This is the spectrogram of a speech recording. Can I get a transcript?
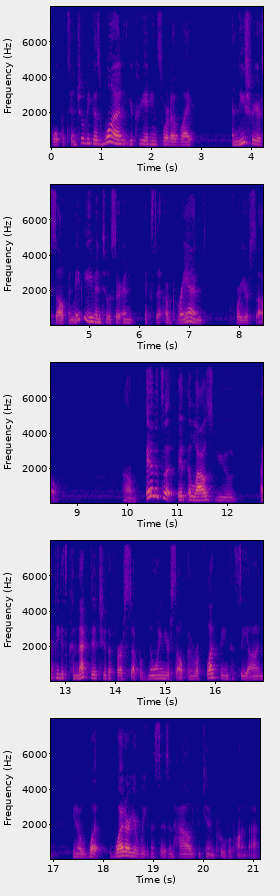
full potential because one, you're creating sort of like a niche for yourself and maybe even to a certain extent a brand for yourself. Um, and it's a it allows you I think it's connected to the first step of knowing yourself and reflecting to see on, you know, what what are your weaknesses and how you can improve upon that.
